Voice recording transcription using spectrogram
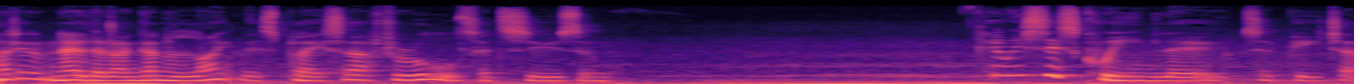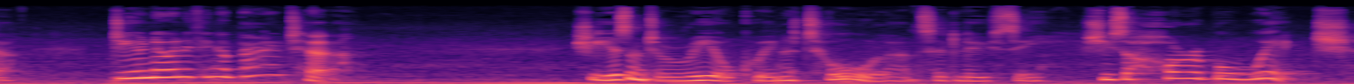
I don't know that I'm going to like this place after all, said Susan. Who is this Queen Lou? said Peter. Do you know anything about her? She isn't a real queen at all, answered Lucy. She's a horrible witch,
